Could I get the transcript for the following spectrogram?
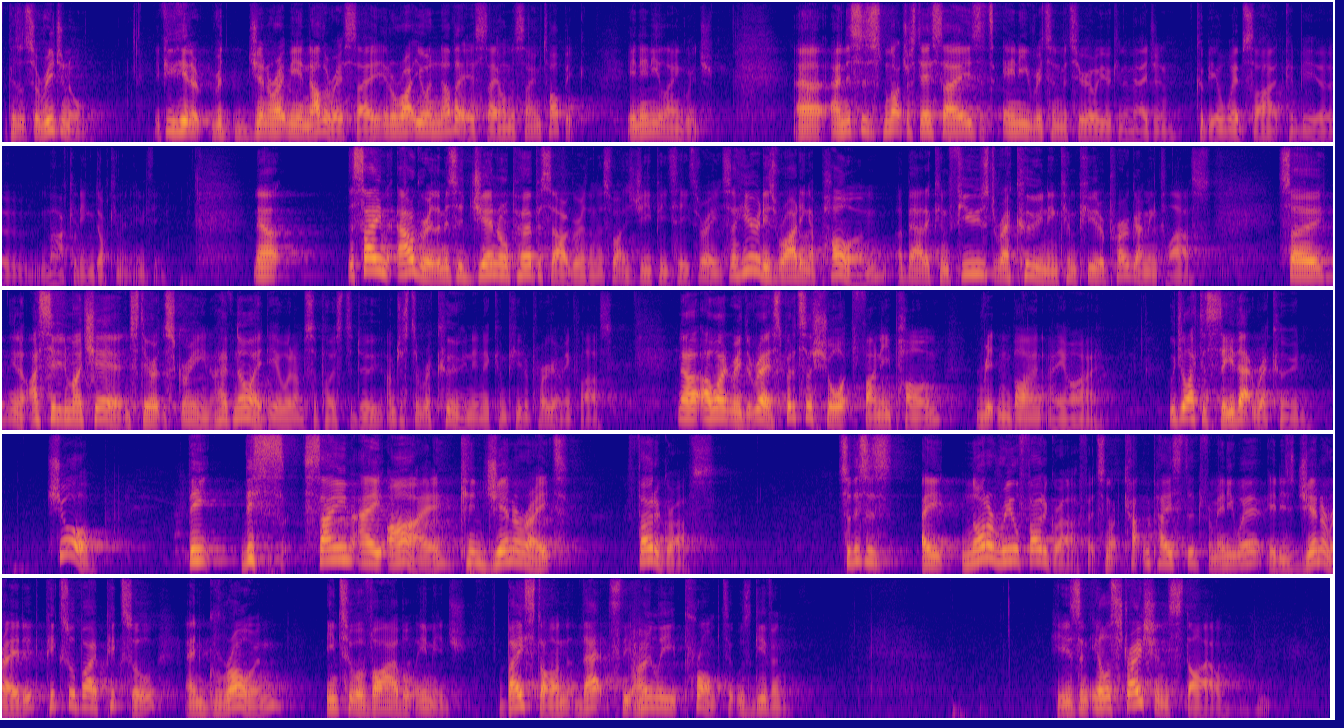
because it's original. If you hit it, generate me another essay, it'll write you another essay on the same topic in any language. Uh, and this is not just essays, it's any written material you can imagine. Could be a website, could be a marketing document, anything. Now, the same algorithm is a general purpose algorithm, that's why it's GPT-3. So here it is writing a poem about a confused raccoon in computer programming class. So, you know, I sit in my chair and stare at the screen. I have no idea what I'm supposed to do. I'm just a raccoon in a computer programming class. Now, I won't read the rest, but it's a short, funny poem written by an AI. Would you like to see that raccoon? Sure. The, this same AI can generate photographs. So this is a, not a real photograph. It's not cut and pasted from anywhere. It is generated pixel by pixel and grown into a viable image based on that's the only prompt it was given. Here's an illustration style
